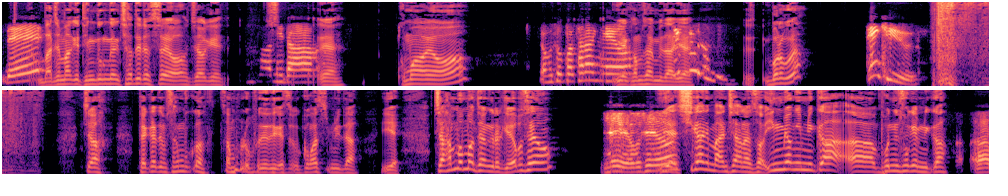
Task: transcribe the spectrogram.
네 마지막에 딩동댕 쳐드렸어요. 저기 감사합니다. 예 고마워요. 영수 오빠 사랑해요. 예 감사합니다. 예 뭐라고요? Thank you. 자 백화점 상품권 선물로 보내드리겠습니다. 고맙습니다. 예. 자 한 번만 더 연결할게요. 여보세요? 네, 여보세요? 예, 시간이 많지 않아서 익명입니까? 아, 본인 소개입니까? 아,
